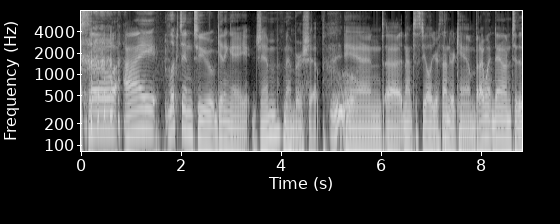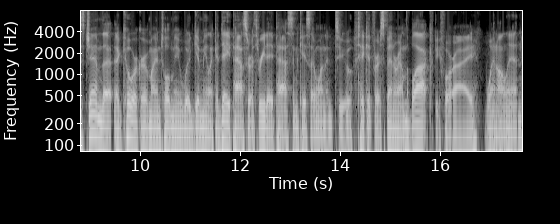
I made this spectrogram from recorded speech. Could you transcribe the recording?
so I looked into getting a gym membership, and uh, not to steal your thunder, Cam, but I went down to this gym that a coworker of mine told me would give me like a day pass or a three day pass in case I wanted to take it for a spin around the block before I went all in.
